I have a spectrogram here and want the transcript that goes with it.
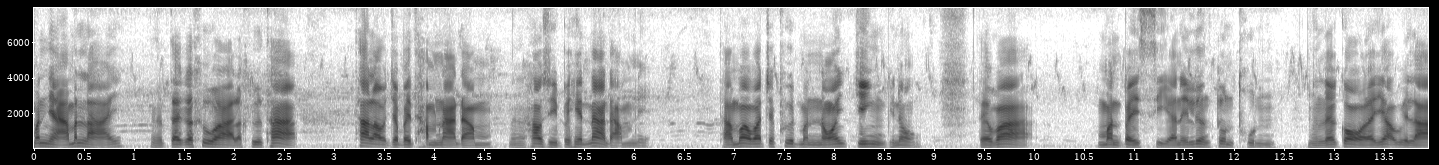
มันหยามันหลายแต่ก็คือว่าล่ะคือถ้าถ้าเราจะไปทำนาดำเออเฮาสิไปเฮ็ดหน้าดำเนี่ย ถามว่าวัชพืชมันน้อยจริงพี่น้อง แต่ว่ามันไปเสียในเรื่องต้นทุน แล้วก็ระยะเวลา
